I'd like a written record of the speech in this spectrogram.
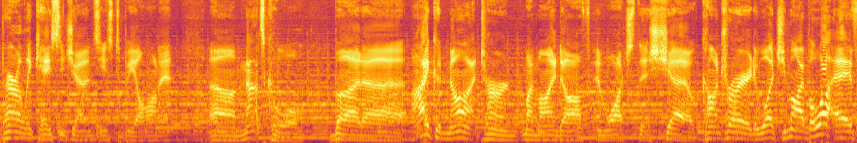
Apparently, Casey Jones used to be on it. Um, that's cool. But uh, I could not turn my mind off and watch this show. Contrary to what you might believe,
